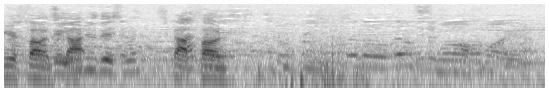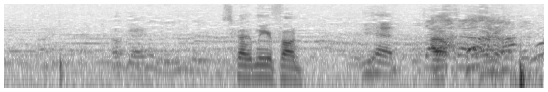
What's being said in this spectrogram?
Your phone, Scott. Scott, phone. Scott, give me your phone. You uh, have.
